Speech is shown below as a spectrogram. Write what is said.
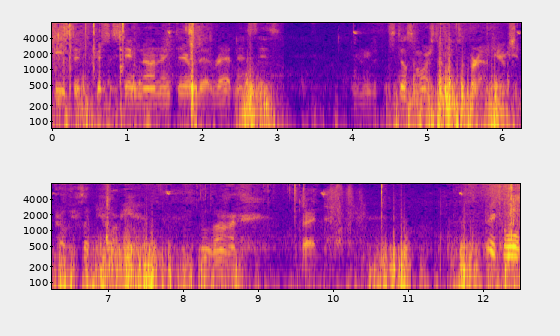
piece that Chris is standing on right there where that rat nest is. And there's still some more stuff to flip around here. We should probably flip before we move on. But very cool.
